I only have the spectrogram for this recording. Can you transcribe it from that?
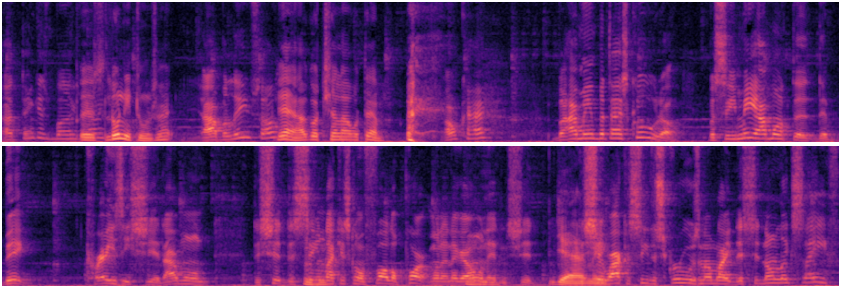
I think it's Bugs It's Bunny. Looney Tunes, right? I believe so. Yeah, I'll go chill out with them. Okay. But I mean, but that's cool though. But see, me, I want the the big, crazy shit. I want the shit that seem like it's gonna fall apart when a nigga own it and shit. Yeah, I the shit mean- where I can see the screws and I'm like, this shit don't look safe.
